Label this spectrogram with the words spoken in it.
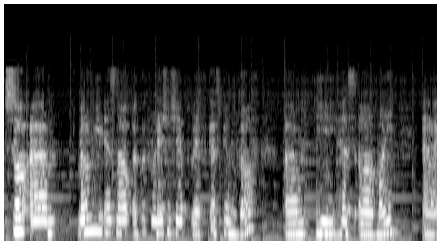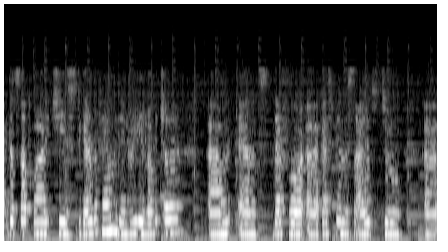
So um, Mallory has now a good relationship with Caspian Goth. Um, he has a lot of money. Uh, that's not why she's together with him. They really love each other. Um, and therefore, uh, Caspian decided to uh,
